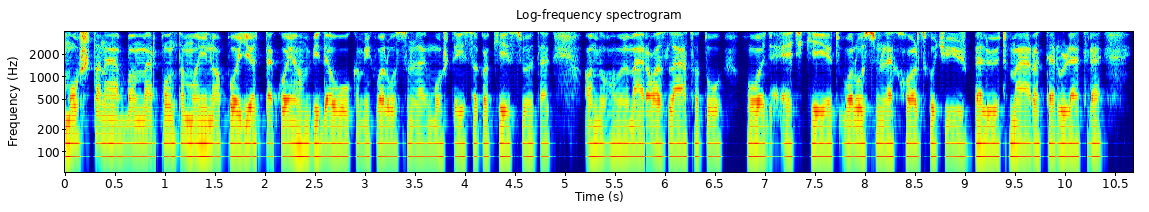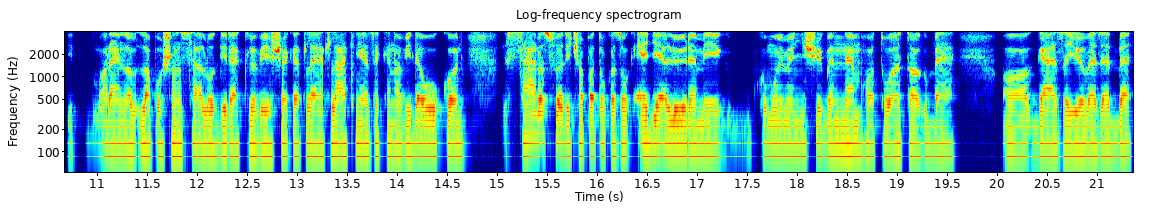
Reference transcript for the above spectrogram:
mostanában már pont a mai napon jöttek olyan videók, amik valószínűleg most éjszaka készültek, ahol már az látható, hogy egy-két valószínűleg harckocsi is belőtt már a területre. Itt aránylag laposan szálló direktlövéseket lehet látni ezeken a videókon. Szárazföldi csapatok azok egyelőre még komoly mennyiségben nem hatoltak be a gázai övezetbe,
